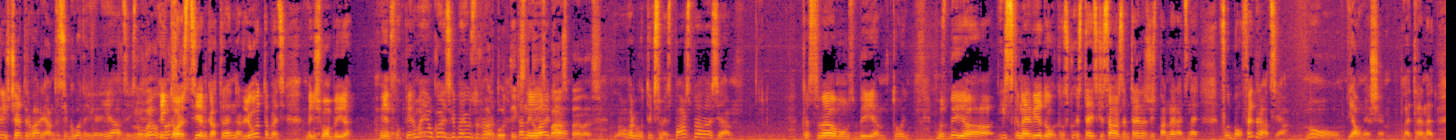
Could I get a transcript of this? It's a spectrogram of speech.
3-4 varianti, tas ir godīgi arī jāatzīst. Nu, Viktoris cienu kā treneru ļoti, tāpēc viņš man bija viens no pirmajiem, ko es gribēju uzrunāt. Varbūt tiksimies pārspēlēs. Nu, varbūt tiksimies pārspēlēs, jā. Kas vēl mums bija? Tuņ. Mums bija izskanēja viedoklis, ko es teicu, ka es ārzemju treneris vispār neredzu ne futbola federācijā, nu, jauniešiem, lai trenētu.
